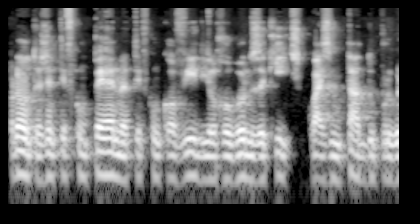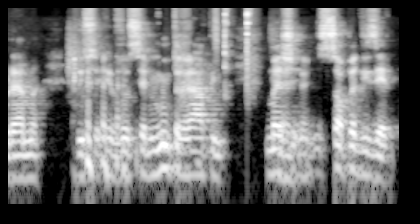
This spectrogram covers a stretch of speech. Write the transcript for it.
pronto, a gente teve com pena, teve com Covid e ele roubou-nos aqui quase metade do programa, por isso eu vou ser muito rápido, mas Sim, só para dizer,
